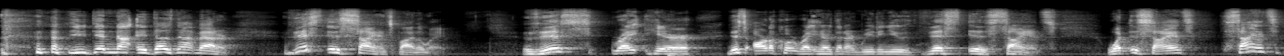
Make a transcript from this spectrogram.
you did not, it does not matter. This is science, by the way. This right here, this article right here that I'm reading you, this is science. What is science? Science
